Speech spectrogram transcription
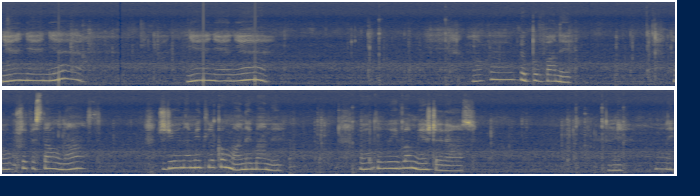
Nie, nie, nie. Nie, nie, nie. No, wypływany. No, przepestał nas. Rzuciły na mnie tylko many, many. No to wam jeszcze raz. Nie. I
